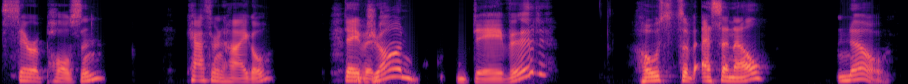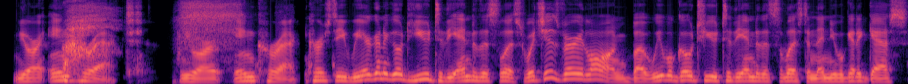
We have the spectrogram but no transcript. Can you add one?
Sarah Paulson, Katherine Heigl, David, John David. hosts of SNL. No, you are incorrect. You are incorrect. Kirsty, we are going to go to you to the end of this list, which is very long, but we will go to you to the end of this list and then you will get a guess.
